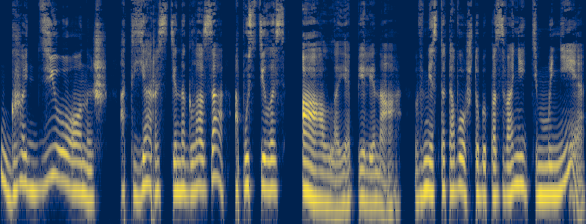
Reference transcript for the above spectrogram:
гаденыш! От ярости на глаза опустилась алая пелена. Вместо того, чтобы позвонить мне,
